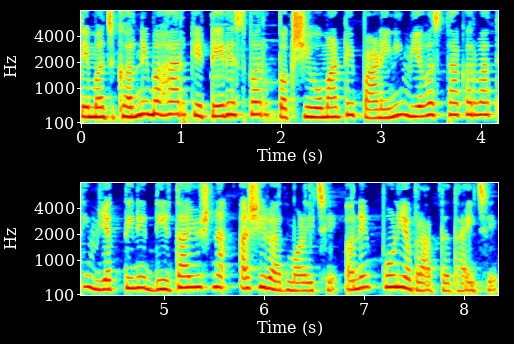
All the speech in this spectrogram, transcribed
તેમજ ઘરની બહાર કે ટેરેસ પર પક્ષીઓ માટે પાણીની વ્યવસ્થા કરવાથી વ્યક્તિને દીર્ઘાયુષના આશીર્વાદ મળે છે અને પુણ્ય પ્રાપ્ત થાય છે.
